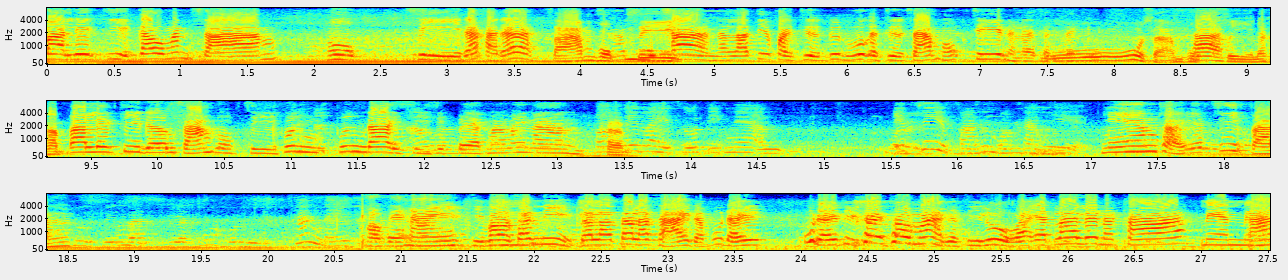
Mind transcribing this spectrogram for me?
บ้านเลขที่เก่ามัน3 6 4นะค่ะเด้อสามหกสี่ค่ะนั่นล่ะที่ข่อยถือดูๆก็ถือ3 6 4นั่นแหละตั้งแต่โอ้สามหกสี่นะครับบ้านเลขที่เดิม3 6 4เพิ่งเพิ่งได้48มาไม่นานครับได้ไล่สุดอีกแน่อัน FC ฝันบ่ค่ะเจแม่นค่ะ FC ฝันทางใดเข้าไปให้ที่เว้าซั่นนี่แต่ละแต่ละสายแต่ผู้ใดผู้ใดที่เคยโทรมาก็สิรู้ว่าแอดไลน์เลยนะคะ แม่นแม่นอ่า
